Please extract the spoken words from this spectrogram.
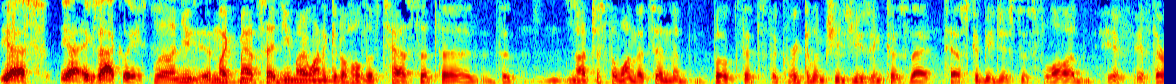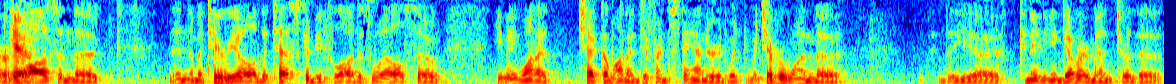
Yes, yeah, exactly. Well, and you and like Matt said, you might want to get a hold of tests at the the not just the one that's in the book that's the curriculum she's using because that test could be just as flawed if if there are Yeah. flaws in the in the material, the test could be flawed as well. So you may want to check them on a different standard, which, whichever one the the uh, Canadian government or the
